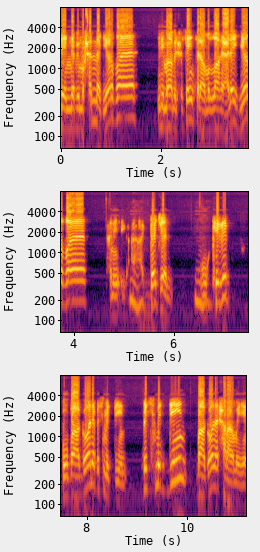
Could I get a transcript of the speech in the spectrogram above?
زين النبي محمد يرضى الإمام الحسين سلام الله عليه يرضى. يعني. دجل. وكذب وباقونه باسم الدين. باسم الدين باقونه الحراميه.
